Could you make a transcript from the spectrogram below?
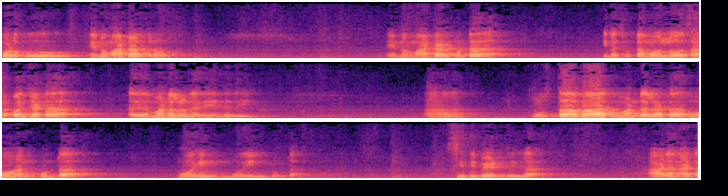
కొడుకు ఎన్నో మాట్లాడుతున్నాడు. ఎన్నో మాట్లాడుకుంటా ఇలా చుట్టమూలలో సర్పంచ్ అట అది మండలం ఉన్నది ఏంటది ముస్తాబాద్ మండలట మోహన్ కుంట మోహిన్ మోహిన్ కుంట. సిద్దిపేట జిల్లా. ఆడనట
